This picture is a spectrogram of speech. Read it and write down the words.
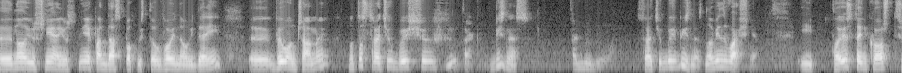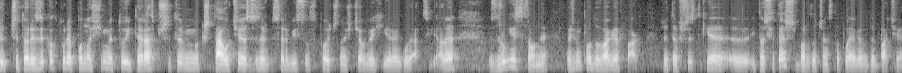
y, no już nie, już niech pan da spokój z tą wojną idei, y, wyłączamy, no to straciłbyś y, Tak, biznes. tak by było. Straciłbyś biznes. No więc właśnie. I to jest ten koszt, czy, czy to ryzyko, które ponosimy tu i teraz przy tym kształcie ser- serwisów społecznościowych i regulacji. Ale z drugiej strony weźmy pod uwagę fakt, że te wszystkie, y, i to się też bardzo często pojawia w debacie,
